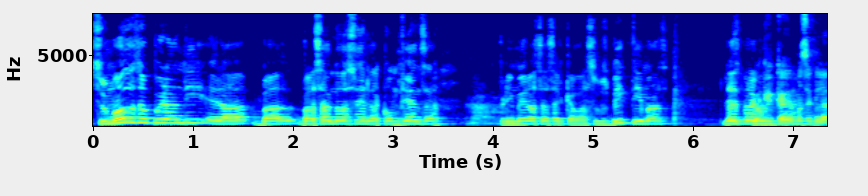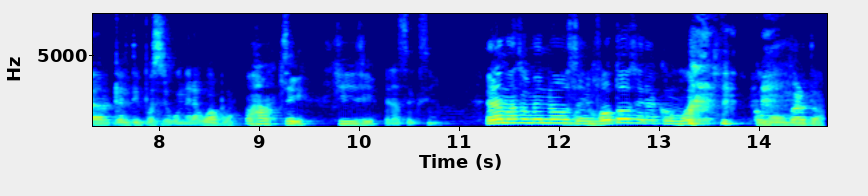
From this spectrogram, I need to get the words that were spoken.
su modus operandi era ba- basándose en la confianza. Ah. Primero se acercaba a sus víctimas, les Porque preguntaba... cabemos aclarar que el tipo según era guapo. Ajá, sí, sí, sí. Era sexy. Era más o menos en fotos, era como. Como Humberto.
